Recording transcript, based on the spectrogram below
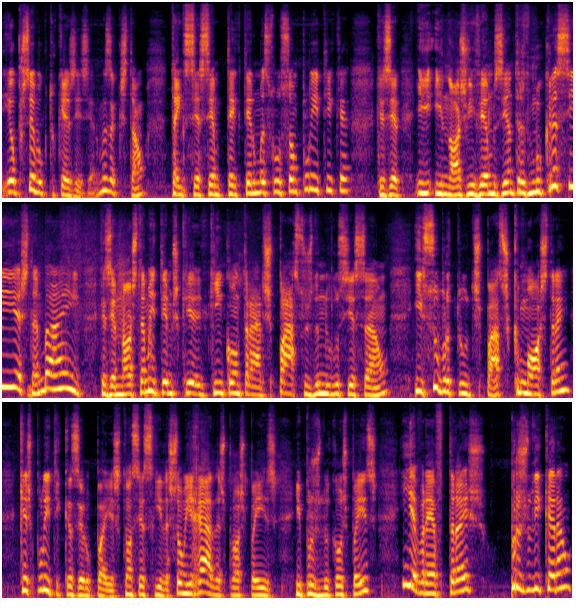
Eu percebo o que tu queres dizer, mas a questão tem que ser sempre, tem que ter uma solução política. Quer dizer, e, e nós vivemos entre democracias também. Quer dizer, nós também temos que, que encontrar espaços de negociação e, sobretudo, espaços que mostrem que as políticas europeias que estão a ser seguidas são erradas para os países e prejudicam com os países e a breve trecho prejudicarão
